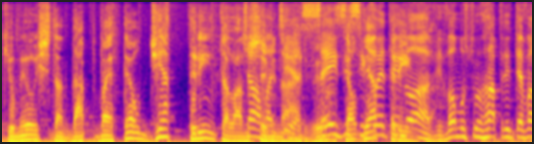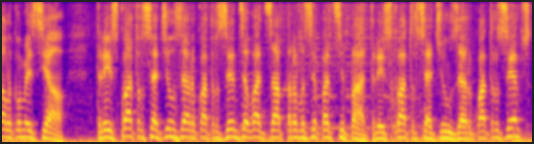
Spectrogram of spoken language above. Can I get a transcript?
que o meu stand-up vai até o dia 30 lá no Tchau, seminário. Matias. viu? 6 Até e o dia 59 30. Vamos para um rápido intervalo comercial. 34710400 é o WhatsApp para você participar. 34710400,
